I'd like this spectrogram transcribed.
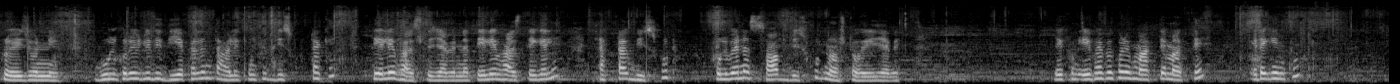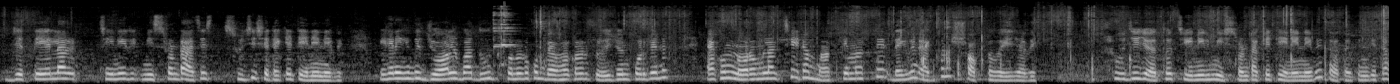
প্রয়োজন নেই। ভুল করেও যদি দিয়ে ফেলেন, তাহলে কিন্তু বিস্কুটটাকে তেলে ভাজতে যাবেন না। তেলে ভাজতে গেলে একটা বিস্কুট ফুলবে না, সব বিস্কুট নষ্ট হয়ে যাবে। দেখুন, এভাবে করে মাখতে মাখতে এটা কিন্তু যে তেল আর চিনির মিশ্রণটা আছে, সুজি, সেটাকে টেনে নেবে। এখানে কিন্তু জল বা দুধ কোনো রকম ব্যবহার করার প্রয়োজন পড়বে না। এখন নরম লাগছে, এটা মাখতে মাখতে দেখবেন একদম শক্ত হয়ে যাবে। সুজি যত চিনির মিশ্রণটাকে টেনে নেবে, তত কিন্তু এটা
